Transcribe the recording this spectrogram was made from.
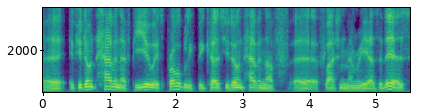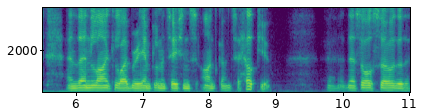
Uh, if you don't have an FPU, it's probably because you don't have enough uh, flash and memory as it is, and then large library implementations aren't going to help you. Uh, there's also the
